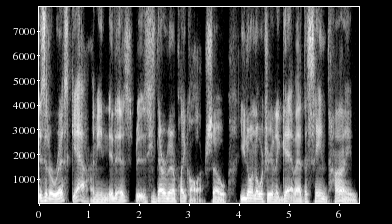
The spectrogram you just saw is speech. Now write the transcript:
is it a risk? Yeah, I mean it is. He's never been a play caller, so you don't know what you're going to get. But at the same time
